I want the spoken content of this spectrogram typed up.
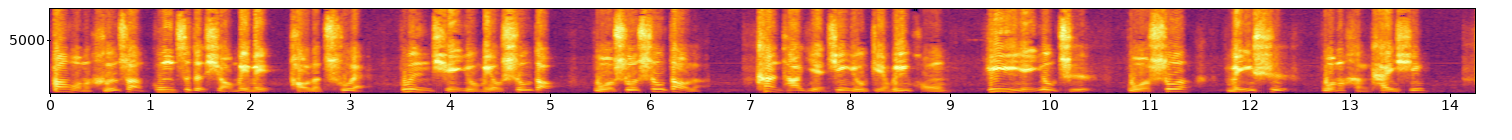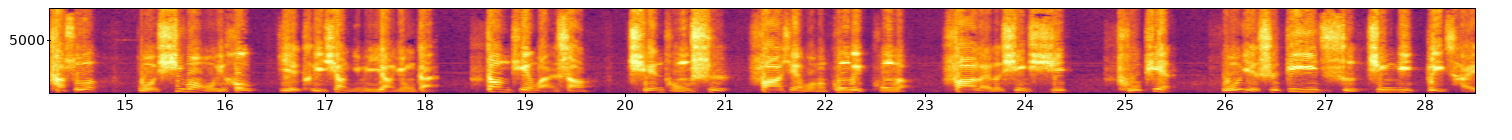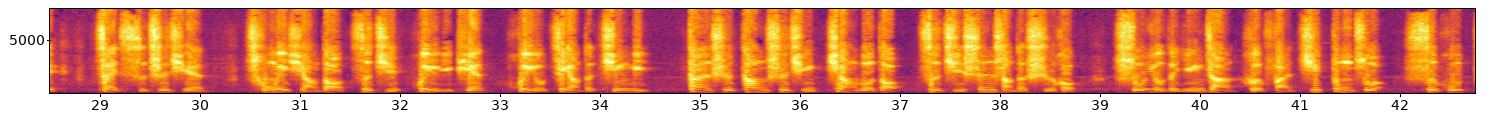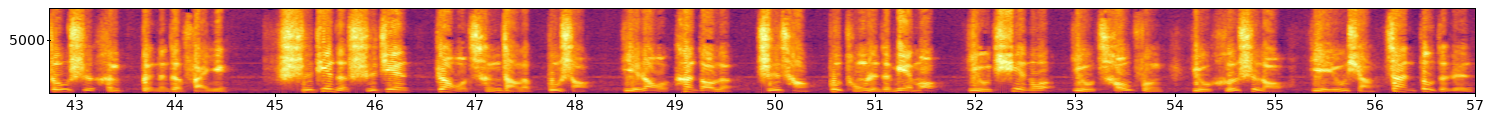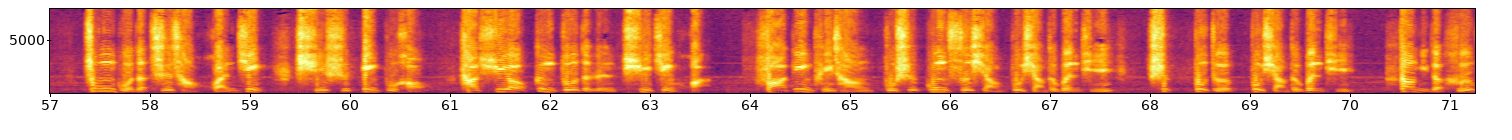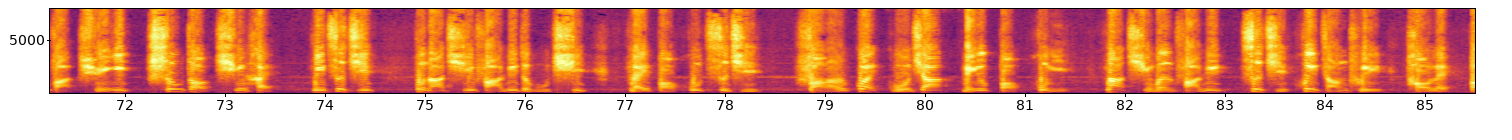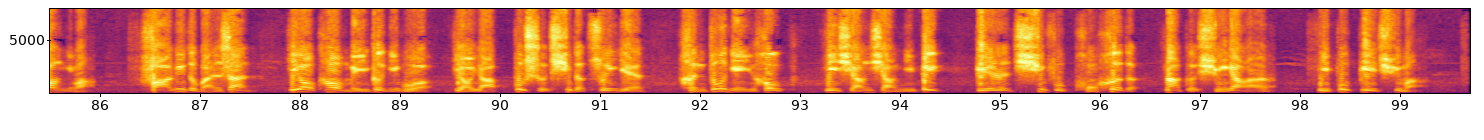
帮我们核算工资的小妹妹跑了出来，问钱有没有收到。我说收到了，看他眼睛有点微红。欲言又止，我说没事，我们很开心。他说，我希望我以后也可以像你们一样勇敢。当天晚上，前同事发现我们工位空了，发来了信息、图片。我也是第一次经历被裁，在此之前，从未想到自己会有一天会有这样的经历。但是当事情降落到自己身上的时候，所有的迎战和反击动作似乎都是很本能的反应。十天的时间让我成长了不少，也让我看到了职场不同人的面貌：有怯懦，有嘲讽，有和事佬，也有想战斗的人。中国的职场环境其实并不好，它需要更多的人去进化。法定赔偿不是公司想不想的问题，是。不得不想的问题：当你的合法权益受到侵害，你自己不拿起法律的武器来保护自己，反而怪国家没有保护你，那请问法律自己会长腿跑来帮你吗？法律的完善要靠每一个你我咬牙不舍弃的尊严很多年以后，你想想你被别人欺负恐吓的那个熊样儿，你不憋屈吗？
